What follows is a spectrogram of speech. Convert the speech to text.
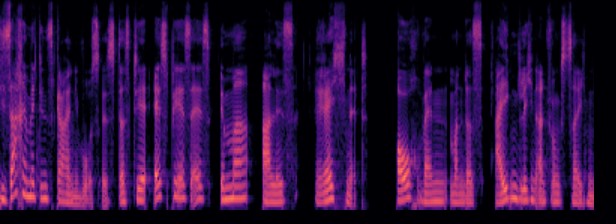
Die Sache mit den Skalniveaus ist, dass dir SPSS immer alles rechnet auch wenn man das eigentlich in Anführungszeichen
